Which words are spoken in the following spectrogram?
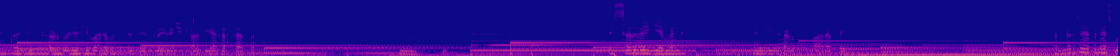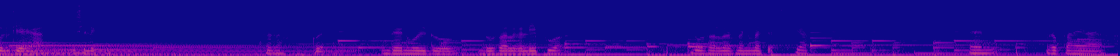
एंड ट्वेंटी थर्ड को जैसे बारह बजते थे सोई विश कर दिया करता था। इस साल भी किया मैंने। ट्वेंटी थर्ड को बारह पे अंदर से हैप्पीनेस मिलती है यार, इसीलिए क्या। चलो, कोई नहीं। देन वही दो दो साल का लीप हुआ। दो साल बाद मैंने मैसेज किया। एंड रिप्लाई आया।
